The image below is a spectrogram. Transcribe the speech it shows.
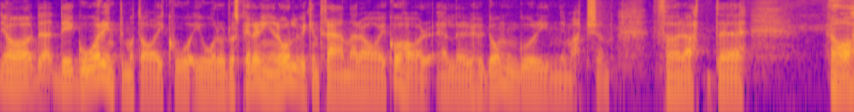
ja det, det, går inte mot AIK i år och då spelar det ingen roll vilken tränare AIK har eller hur de går in i matchen. För att Ja,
